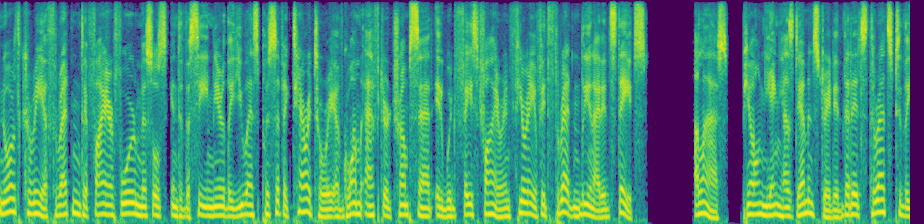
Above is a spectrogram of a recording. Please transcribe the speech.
North Korea threatened to fire four missiles into the sea near the U.S. Pacific territory of Guam after Trump said it would face fire and fury if it threatened the United States. Alas, Pyongyang has demonstrated that its threats to the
